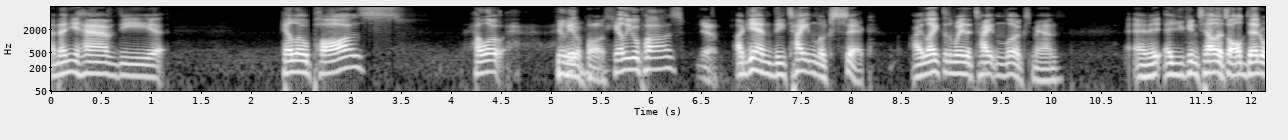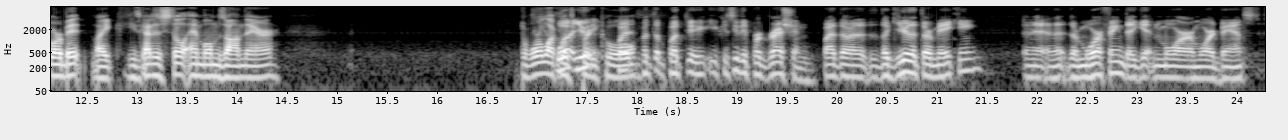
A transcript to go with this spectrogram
and then you have the Helopause, Hello Heliopause. Heliopause. yeah. Again, the Titan looks sick. I like the way the Titan looks, man. And, it, and you can tell it's all dead orbit. Like he's got his still emblems on there. The Warlock looks you- pretty cool. But but, the, but the, you can see the progression by the the gear that they're making, and they're, they're morphing. They getting more and more advanced.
